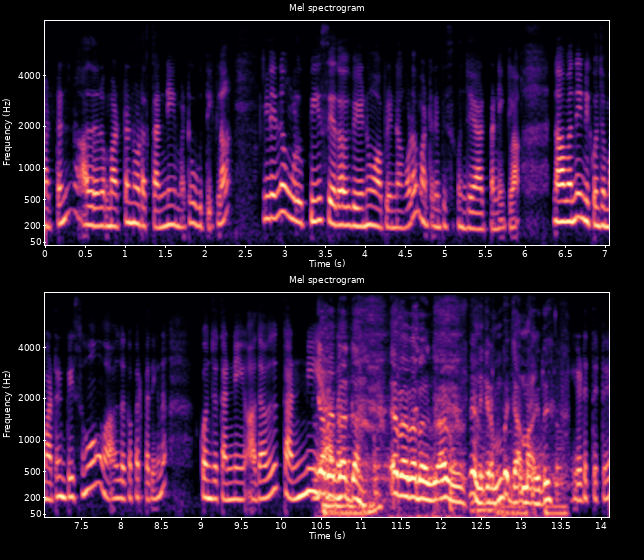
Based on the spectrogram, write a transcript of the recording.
மட்டன் அது மட்டனோட தண்ணியை மட்டும் ஊற்றிக்கலாம் இல்லைன்னா உங்களுக்கு பீஸ் ஏதாவது வேணும் அப்படின்னா கூட மட்டன் பீஸ் கொஞ்சம் ஆட் பண்ணிக்கலாம் நான் வந்து இன்னைக்கு கொஞ்சம் மட்டன் பீஸும் அதுக்கப்புறம் பார்த்திங்கன்னா கொஞ்சம் தண்ணி அதாவது தண்ணி எனக்கு ரொம்ப ஜாம் ஆகுது எடுத்துட்டு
